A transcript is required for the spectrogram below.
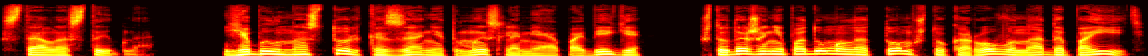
Стало стыдно. Я был настолько занят мыслями о побеге, что даже не подумал о том, что корову надо поить.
